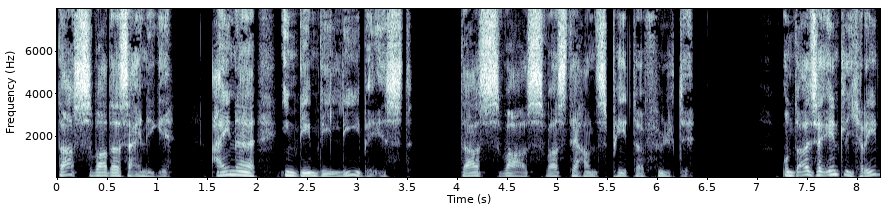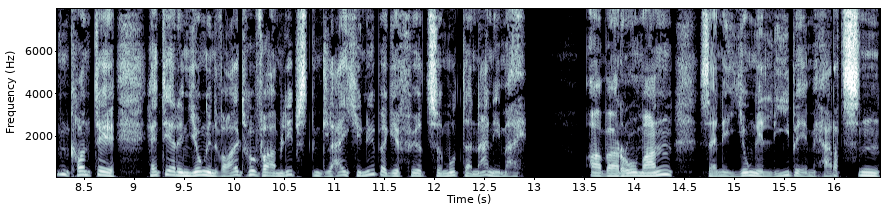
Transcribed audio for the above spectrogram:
Das war das Einige. Einer, in dem die Liebe ist. Das war's, was der Hans Peter fühlte und als er endlich reden konnte, hätte er den jungen Waldhofer am liebsten gleich hinübergeführt zur Mutter Nanimei. Aber Roman, seine junge Liebe im Herzen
